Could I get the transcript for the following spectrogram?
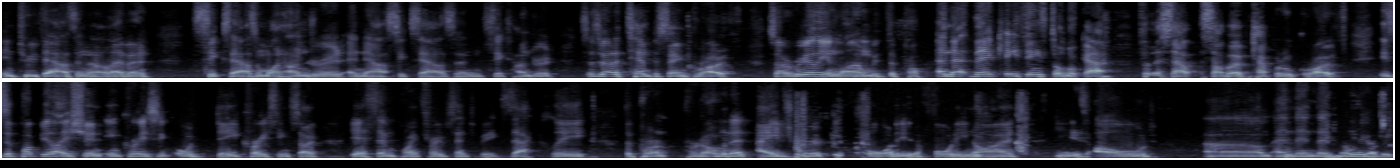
in 2011 6,100 and now 6,600. So it's about a 10% growth. So really in line with the prop, and that they're key things to look at for the suburb capital growth? Is the population increasing or decreasing? So, yeah, 7.3% to be exactly. The pre- predominant age group is 40 to 49. years old. Um, and then they've normally got the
